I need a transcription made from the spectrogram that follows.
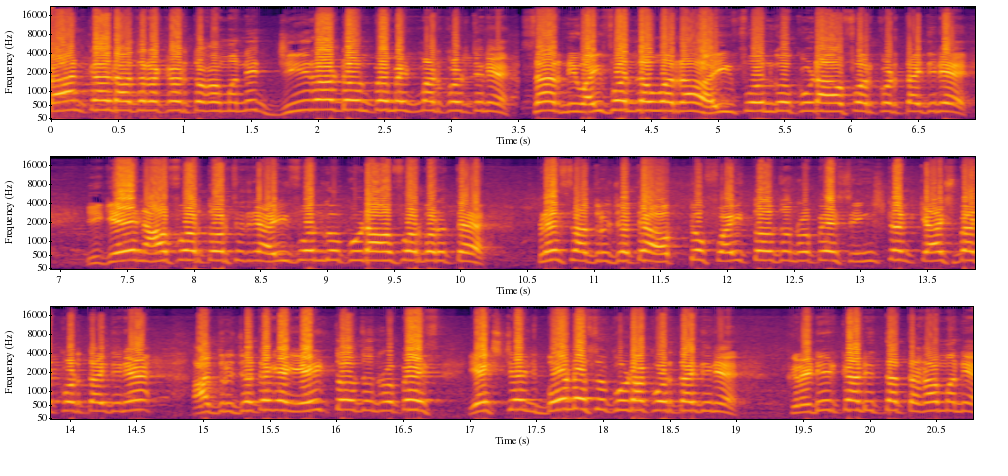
ಪ್ಯಾನ್ ಕಾರ್ಡ್ ಆಧಾರ್ ಕಾರ್ಡ್ ತಗೊಂಬನ್ನಿ. ಜೀರೋ ಡೌನ್ ಪೇಮೆಂಟ್ ಮಾಡ್ಕೊಡ್ತೀನಿ. ಸರ್ ನೀವು ಐಫೋನ್ ಲವರ್ ಐಫೋನ್ಗೂ ಕೂಡ ಆಫರ್ ಕೊಡ್ತಾ ಇದ್ದೀನಿ. ಈಗೇನು ಆಫರ್ ತೋರಿಸಿದ್ರಿ ಐಫೋನ್ಗೂ ಕೂಡ ಆಫರ್ ಬರುತ್ತೆ. ಪ್ಲಸ್ ಅದ್ರ ಜೊತೆ up to five thousand rupees instant cash back ಕೊಡ್ತಾ ಇದ್ದೀನಿ. ಅದ್ರ ಜೊತೆಗೆ eight thousand rupees exchange bonus ಕೂಡ ಕೊಡ್ತಾ ಇದ್ದೀನಿ. ಕ್ರೆಡಿಟ್ ಕಾರ್ಡ್ ಇತ್ತ ತಗೊಂಬನ್ನಿ.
